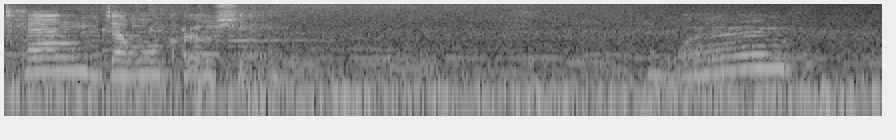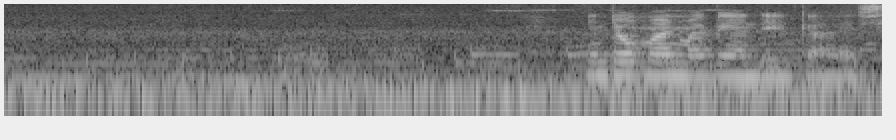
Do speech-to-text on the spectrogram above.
10 double crochet. And don't mind my band-aid, guys.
